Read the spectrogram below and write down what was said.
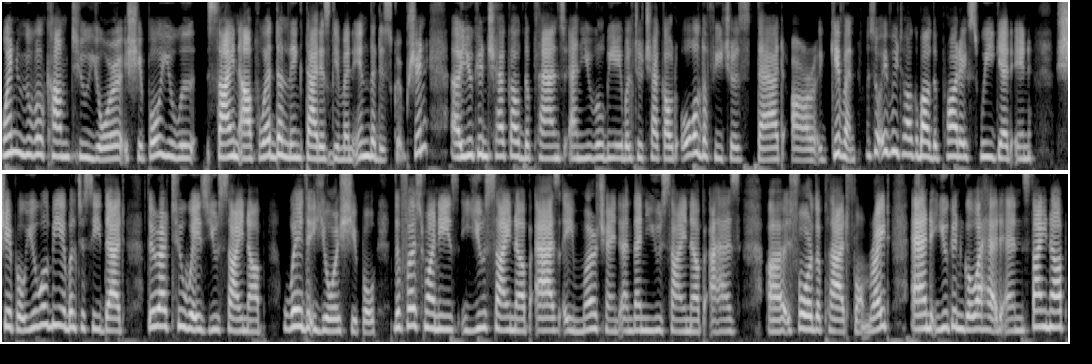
when you will come to your Shippo, you will sign up with the link that is given in the description. Uh, you can check out the plans and you will be able to check out all the features that are given. So if we talk about the products we get in Shippo, you will be able to see that there are two ways you sign up with your Shippo. The first one is you sign up as a merchant and then you sign up as uh, for the platform, right? And you can go ahead and sign up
